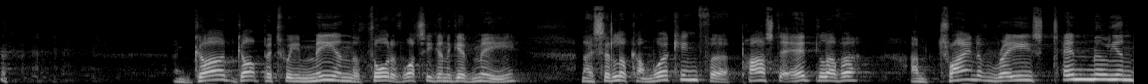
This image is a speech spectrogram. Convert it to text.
and God got between me and the thought of what's he going to give me. And I said, Look, I'm working for Pastor Ed Glover. I'm trying to raise $10 million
